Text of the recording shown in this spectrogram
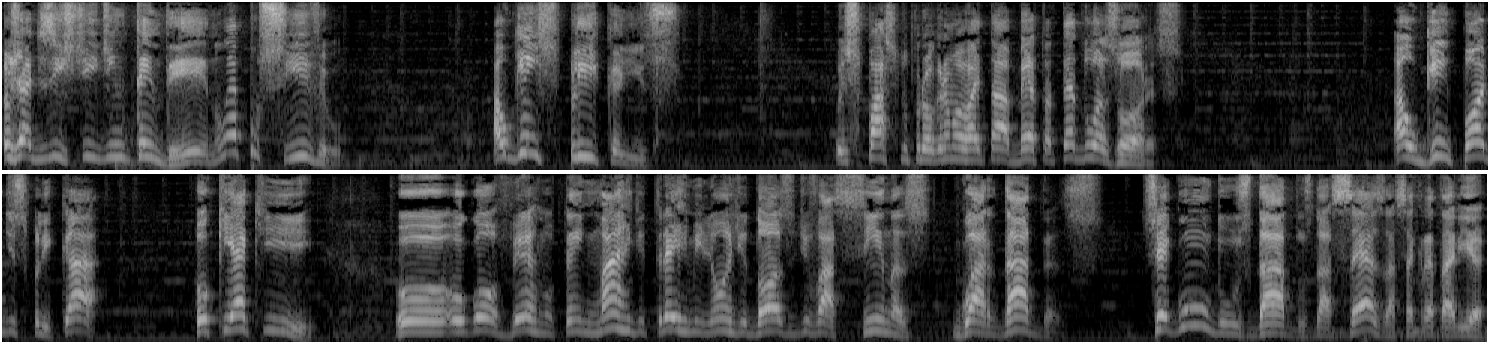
Eu já desisti de entender, não é possível. Alguém explica isso. O espaço do programa vai estar aberto até duas horas. Alguém pode explicar por que é que o, o governo tem mais de 3 milhões de doses de vacinas guardadas? Segundo os dados da CESA, a Secretaria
